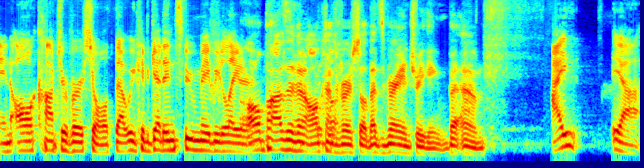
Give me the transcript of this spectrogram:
and all controversial that we could get into maybe later. All positive and all controversial. That's very intriguing. But um, I yeah,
